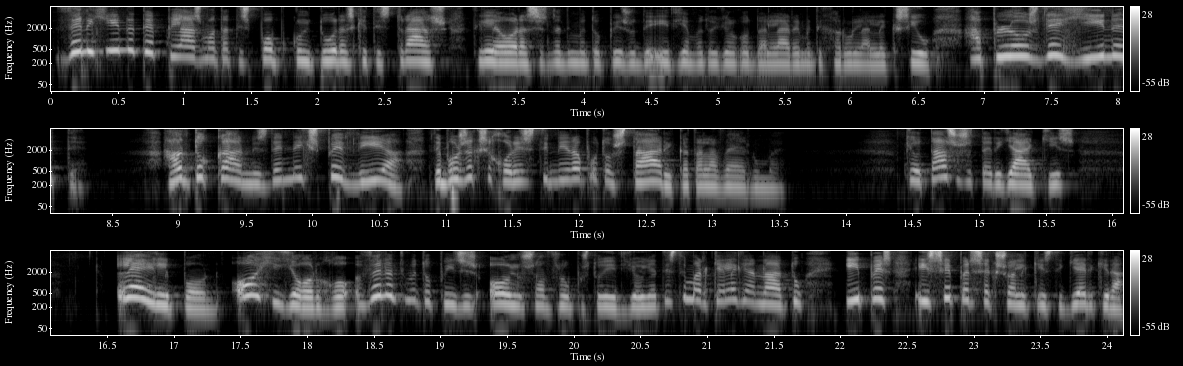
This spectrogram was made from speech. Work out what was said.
Δεν γίνεται πλάσματα της pop κουλτούρας και της trash τηλεόρασης να αντιμετωπίζονται ίδια με τον Γιώργο Νταλάρη με τη Χαρούλα Αλεξίου. Απλώς δεν γίνεται. Αν το κάνεις δεν έχεις παιδεία. Δεν μπορείς να ξεχωρίσεις την ήρα από το στάρι, καταλαβαίνουμε. Και ο Τάσος ο Τεριάκης λέει λοιπόν, όχι Γιώργο, δεν αντιμετωπίζεις όλους τους ανθρώπους το ίδιο, γιατί στη Μαρκέλα Γιαννάτου είπες είσαι υπερσεξουαλική στην Κέρκυρα.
